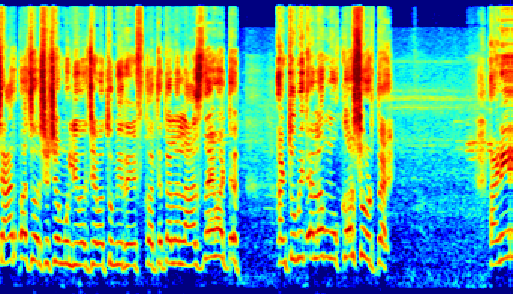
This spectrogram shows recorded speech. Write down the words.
चार पाच वर्षाच्या मुलीवर जेव्हा तुम्ही रेफ करता त्याला लाज नाही वाटत? आणि तुम्ही त्याला मोकर सोडताय. आणि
